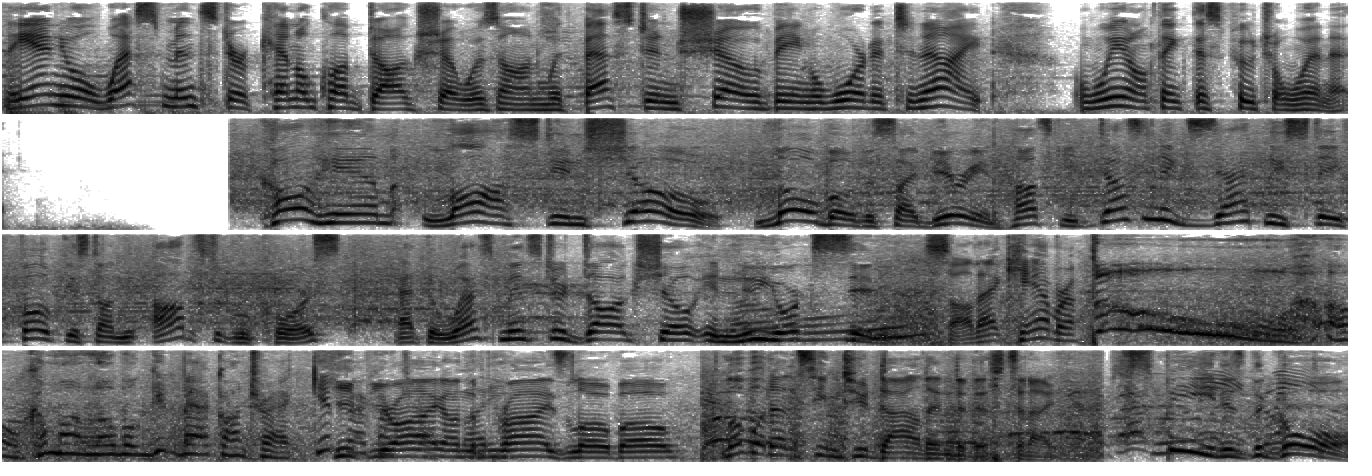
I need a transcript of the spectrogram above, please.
The annual Westminster Kennel Club Dog Show was on, with Best in Show being awarded tonight. We don't think this pooch will win it. Call him Lost in Show. Lobo, the Siberian Husky, doesn't exactly stay focused on the obstacle course at the Westminster Dog Show in New York City. Saw that camera. Boom! Oh, come on, Lobo, get back on track. Get Keep back your on eye on buddy. the prize, Lobo. Lobo doesn't seem too dialed into this tonight. Speed is the goal.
